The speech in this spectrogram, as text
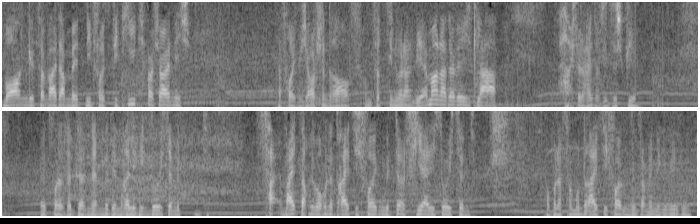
Morgen geht es dann weiter mit Need for Speed Heat wahrscheinlich. Da freue ich mich auch schon drauf. Um 14 Uhr dann wie immer natürlich, klar. Ah, ich bin heiß auf dieses Spiel. Jetzt froh, dass wir dann mit dem Rallye-Ding durch sind, mit weit nach über 130 Folgen mit Dirt 4 ehrlich durch sind. Ich glaube 135 Folgen sind es am Ende gewesen.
